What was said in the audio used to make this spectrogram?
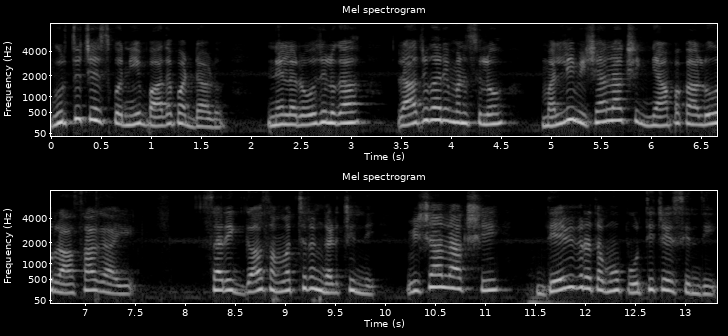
గుర్తు చేసుకొని బాధపడ్డాడు. నెల రోజులుగా రాజుగారి మనసులో మళ్ళీ విశాలాక్షి జ్ఞాపకాలు రాసాగాయి. సరిగ్గా సంవత్సరం గడిచింది. విశాలాక్షి దేవి వ్రతము పూర్తి చేసింది.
